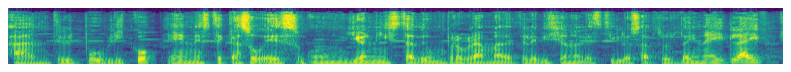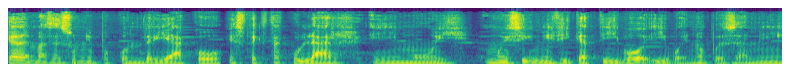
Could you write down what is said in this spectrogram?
ante el público. En este caso, es un guionista de un programa de televisión al estilo Saturday Night Live, que además es un hipocondríaco espectacular y muy, muy significativo. Y bueno, pues a mí,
